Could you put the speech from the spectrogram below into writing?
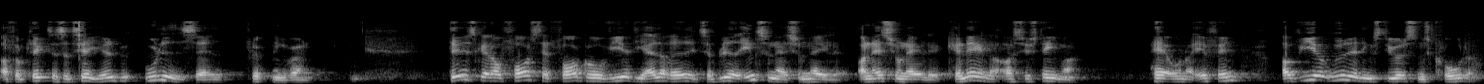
og forpligter sig til at hjælpe uledsagede flygtningebørn. Dette skal dog fortsat foregå via de allerede etablerede internationale og nationale kanaler og systemer herunder FN og via Udlændingsstyrelsens kvoter,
